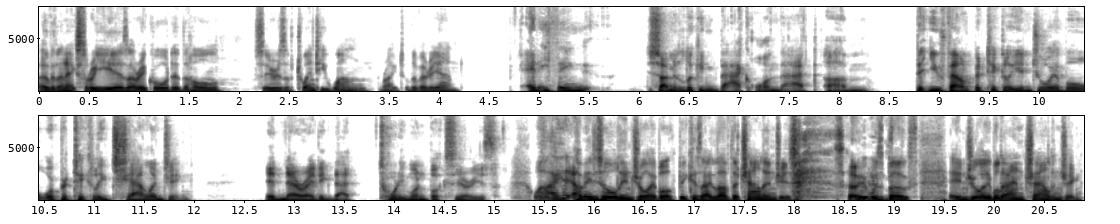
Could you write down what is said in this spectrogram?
over the next three years, I recorded the whole series of 21 right to the very end. Anything, Simon, looking back on that, um, that you found particularly enjoyable or particularly challenging in narrating that 21 book series? Well, I, I, mean, it's all enjoyable because I love the challenges. so it was both enjoyable and challenging.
